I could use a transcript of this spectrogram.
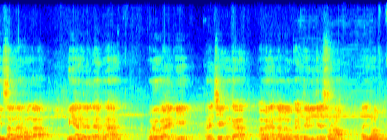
ఈ సందర్భంగా మీ అందరి తరపున గురువు గారికి ప్రత్యేకంగా అభినందనలు తెలియజేస్తున్నాం. ధన్యవాదాలు.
